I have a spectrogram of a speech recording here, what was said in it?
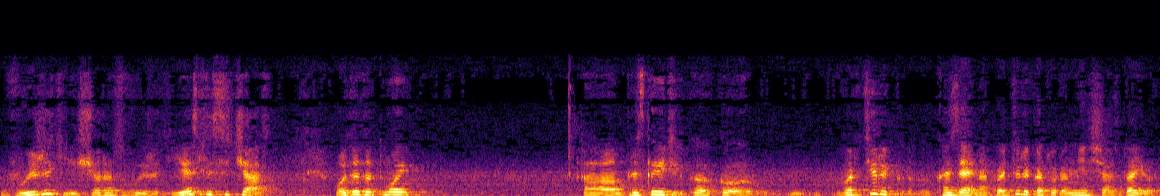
выжить и еще раз выжить. Если сейчас вот этот мой э, представитель квартиры, хозяина квартиры, который мне сейчас дает,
